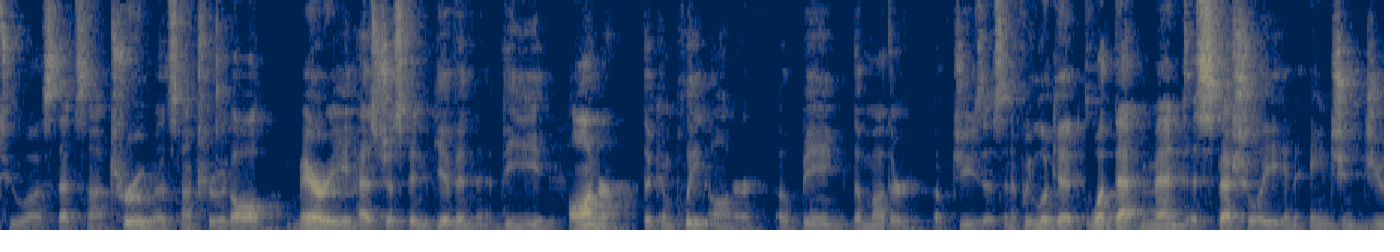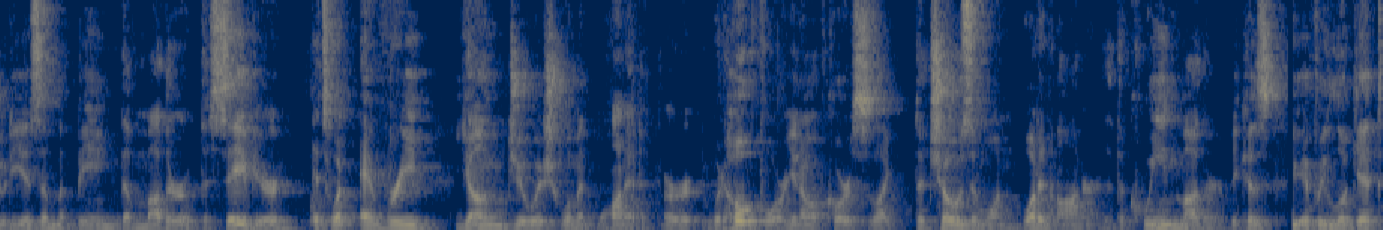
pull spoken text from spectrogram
to us. That's not true. That's not true at all. Mary has just been given the honor, the complete honor of being the mother of Jesus. And if we look at what that meant, especially in ancient Judaism, being the mother of the Savior, it's what every young Jewish woman wanted or would hope for. You know, of course, like the chosen one, what an honor, the queen mother. Because if we look at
